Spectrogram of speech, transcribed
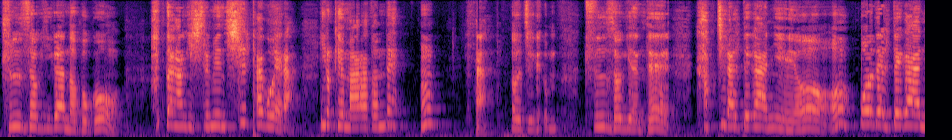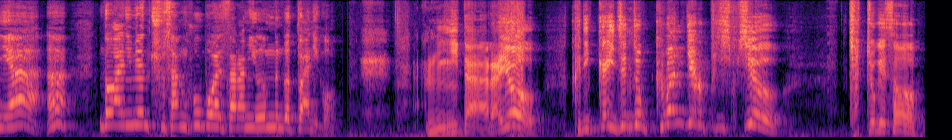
준석이가 너보고 합당하기 싫으면 싫다고 해라 이렇게 말하던데 응? 야, 너 지금 준석이한테 갑질할 때가 아니에요. 어? 뻗을 때가 아니야. 어? 너 아니면 주상 후보할 사람이 없는 것도 아니고. 압니다. 알아요. 그니까 이젠 좀 그만 괴롭히십시오. 저쪽에서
